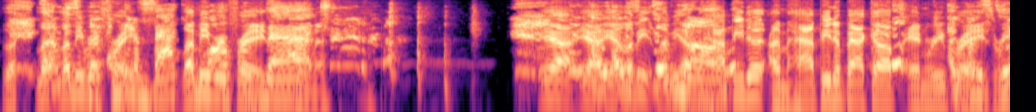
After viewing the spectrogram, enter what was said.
Look, let, let, me rephrase. Let me rephrase. That. Yeah, yeah, I, yeah. I let me let me young. I'm happy to I'm happy to back up and rephrase. Re,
